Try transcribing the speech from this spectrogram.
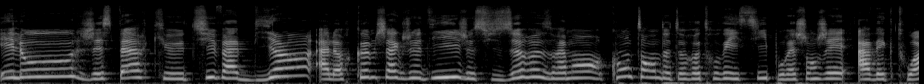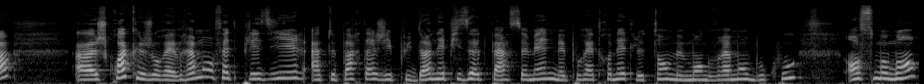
Hello, j'espère que tu vas bien. Alors comme chaque jeudi, je suis heureuse, vraiment contente de te retrouver ici pour échanger avec toi. Euh, je crois que j'aurais vraiment en fait plaisir à te partager plus d'un épisode par semaine, mais pour être honnête, le temps me manque vraiment beaucoup en ce moment.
